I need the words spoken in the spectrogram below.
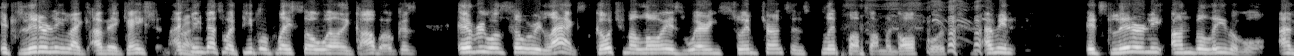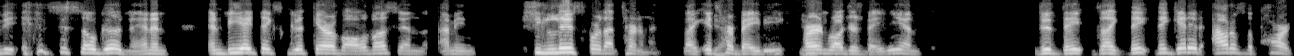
it's literally like a vacation. I Right. think that's why people play so well in Cabo because everyone's so relaxed. Coach Malloy is wearing swim trunks and flip flops on the golf course. I mean, it's literally unbelievable. I mean, it's just so good, man. And and BA takes good care of all of us. And I mean, she lives for that tournament. Like it's Yeah. her baby, Yeah. her and Roger's baby. And dude, they like they they get it out of the park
